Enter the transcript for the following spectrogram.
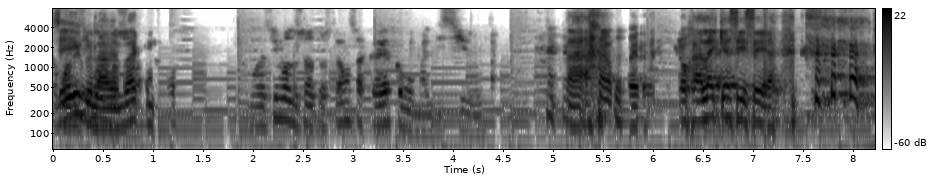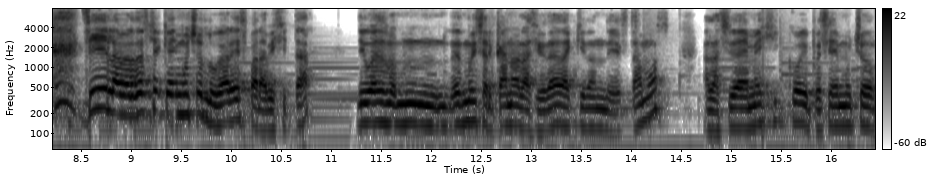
sí, pues, la verdad. Como, decimos nosotros, te vamos a caer como maldición. Ah, ojalá que así sea. sí, la verdad es que aquí hay muchos lugares para visitar. Digo, es, mm, es, muy cercano a la ciudad, aquí donde estamos, a la Ciudad de México, y pues sí hay muchos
